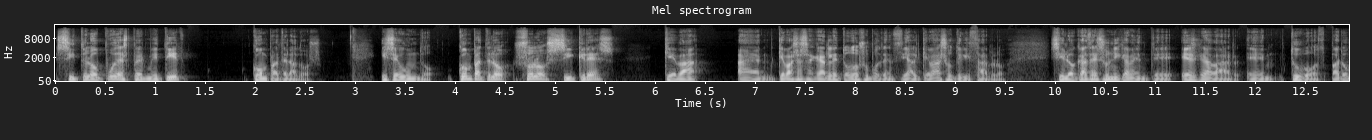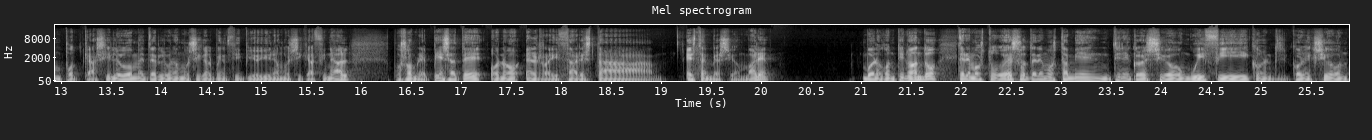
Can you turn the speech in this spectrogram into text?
si te lo puedes permitir, cómpratela dos. Y segundo, cómpratelo solo si crees que, va, eh, que vas a sacarle todo su potencial, que vas a utilizarlo. Si lo que haces únicamente es grabar eh, tu voz para un podcast y luego meterle una música al principio y una música al final, pues hombre, piénsate o no el realizar esta, esta inversión, ¿vale? Bueno, continuando, tenemos todo eso, tenemos también, tiene conexión Wi-Fi, conexión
